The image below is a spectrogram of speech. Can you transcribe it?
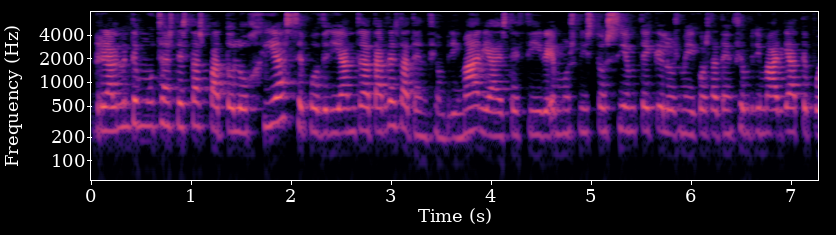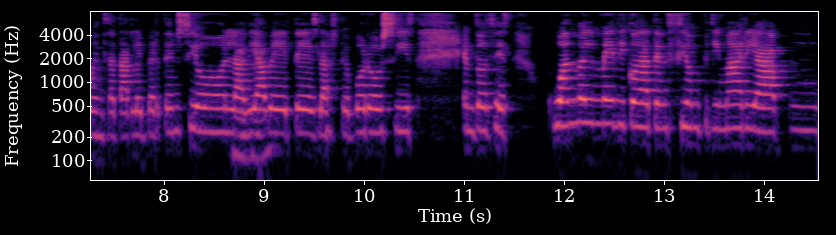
realmente muchas de estas patologías se podrían tratar desde atención primaria, es decir, hemos visto siempre que los médicos de atención primaria te pueden tratar la hipertensión, la diabetes, la osteoporosis, entonces, ¿cuándo el médico de atención primaria mm,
